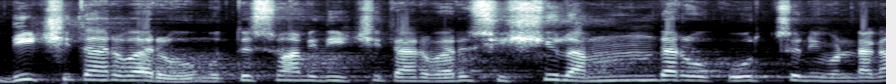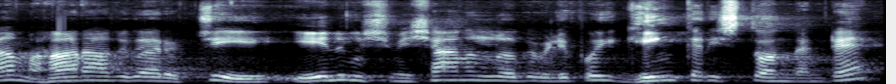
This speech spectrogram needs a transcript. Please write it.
దీక్షితారు వారు ముత్తుస్వామి దీక్షితారు వారు శిష్యులందరూ కూర్చుని ఉండగా మహారాజు గారు వచ్చి ఏనుగు శ్మశానంలోకి వెళ్ళిపోయి ఘీంకరిస్తోందంటే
